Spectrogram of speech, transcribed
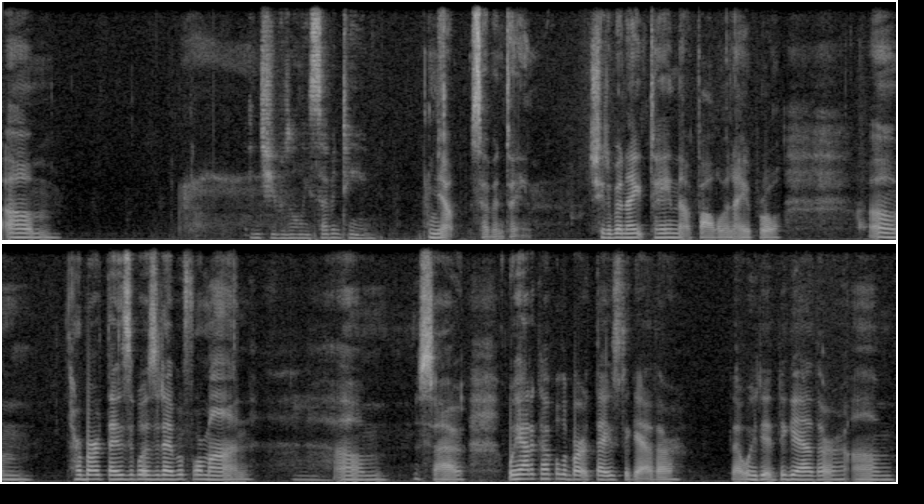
um, and she was only 17. Yep, 17. She'd have been 18 that following April. Um, her birthday was the day before mine. Um, so we had a couple of birthdays together that we did together. Um,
